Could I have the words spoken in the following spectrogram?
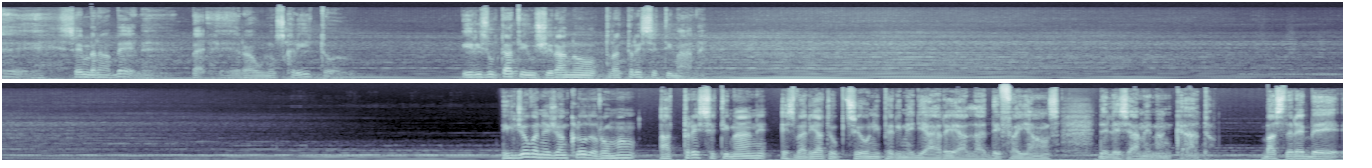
Eh, sembra bene. Beh, era uno scritto. I risultati usciranno tra tre settimane. Il giovane Jean-Claude Roman ha tre settimane e svariate opzioni per rimediare alla défaillance dell'esame mancato. Basterebbe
